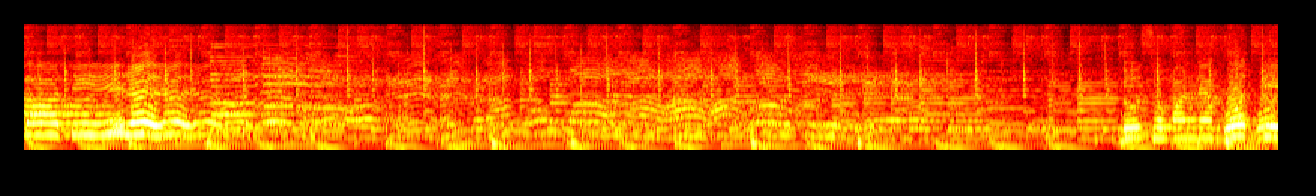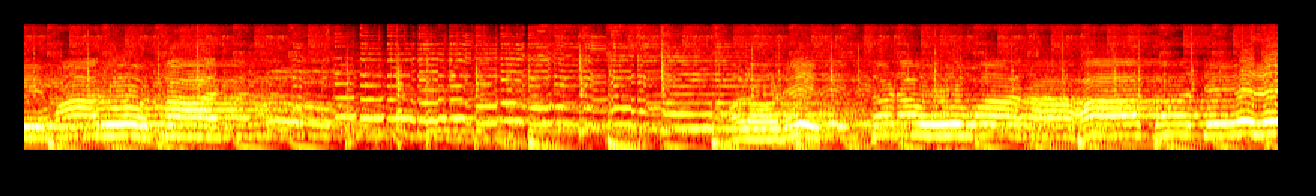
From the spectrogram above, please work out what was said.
તો તીરે દુશ્મન ગોતી મારો ઠાર હળ રે ચડાવું મારા હાથ તેરે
